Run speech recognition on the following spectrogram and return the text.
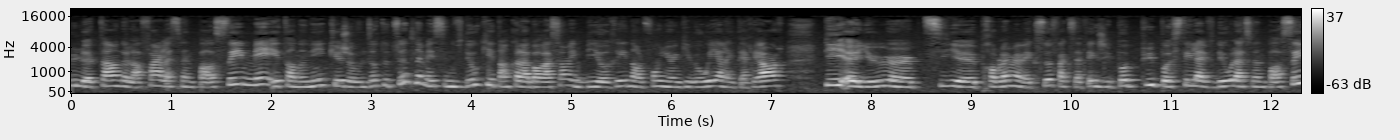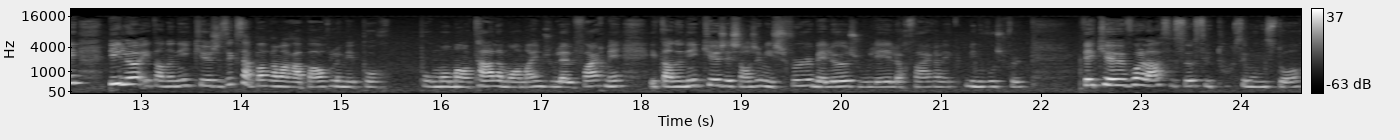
eu le temps de la faire la semaine passée, mais étant donné que je vais vous le dire tout de suite, là, mais c'est une vidéo qui est en collaboration avec Bioré. Dans le fond, il y a un giveaway à l'intérieur. Puis euh, il y a eu un petit euh, problème avec ça, fait que ça fait que j'ai pas pu poster la vidéo la semaine passée. Puis là, étant donné que je sais que ça n'a pas vraiment rapport, là, mais pour pour mon mental à moi-même, je voulais le faire, mais étant donné que j'ai changé mes cheveux, ben là, je voulais le refaire avec mes nouveaux cheveux. Fait que voilà, c'est ça, c'est tout, c'est mon histoire.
